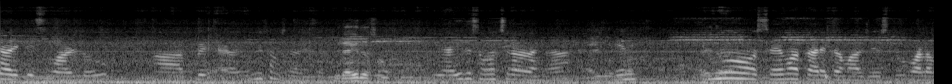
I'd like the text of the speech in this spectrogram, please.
చారిటీస్ వాళ్ళు ఎన్ని సంవత్సరాలు ఈ ఐదు సంవత్సరాలంగా ఎన్- ఎన్నో సేవా కార్యక్రమాలు చేస్తూ వాళ్ళ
